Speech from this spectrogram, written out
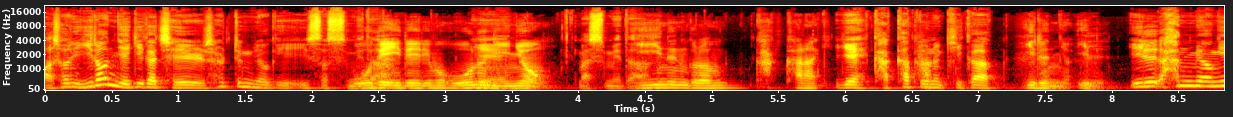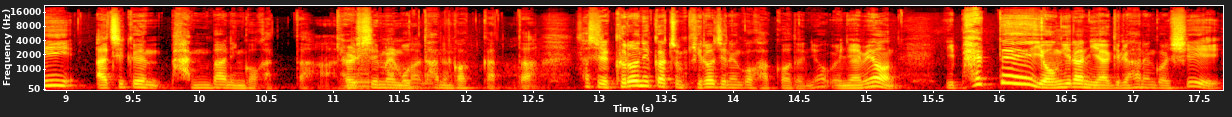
아 저는 이런 얘기가 제일 설득력이 있었습니다. 5대 2대 1이면 5는 예. 인용, 맞습니다. 2는 그럼 각 하나, 예, 각하 또는 기각 1은요 1. 1한 명이 아직은 반반인 것 같다. 아, 결심을 한 명이 못한 반반이다. 것 같다. 사실 그러니까 좀 길어지는 것 같거든요. 왜냐하면 이 8대 0이란 이야기를 하는 것이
